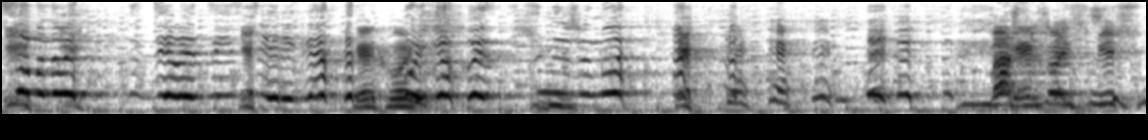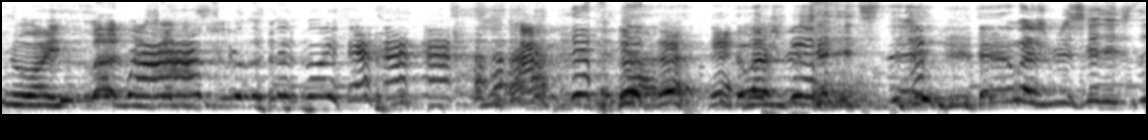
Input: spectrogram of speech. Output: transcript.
Со мной сделается истерика. Какой? Ой, какой какой смешной. Ваш Ваше превосходительство, ваше превосходительство,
